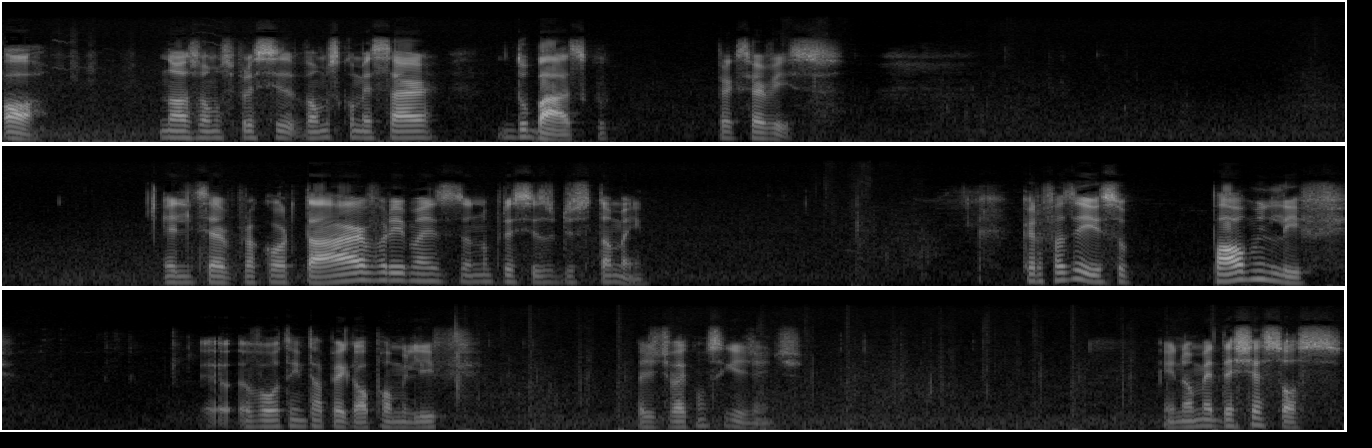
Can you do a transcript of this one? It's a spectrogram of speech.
Ó, nós vamos, precisar, vamos começar do básico. Para que serve isso? Ele serve para cortar árvore, mas eu não preciso disso também. Quero fazer isso. Palm Leaf. Eu, eu vou tentar pegar o Palm Leaf. A gente vai conseguir, gente. Em nome é Deixessos.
